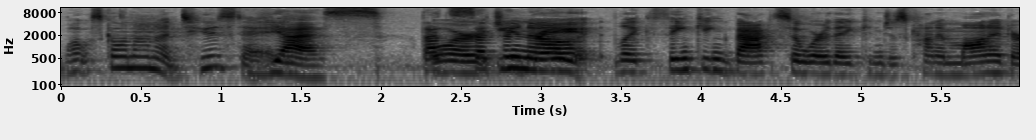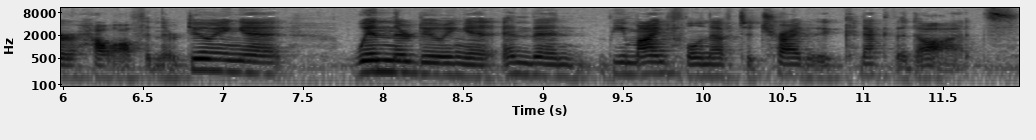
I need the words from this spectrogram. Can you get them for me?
what was going on on Tuesday?" Yes. That's or such a you know, great like thinking back so where they can just kind of monitor how often they're doing it, when they're doing it, and then be mindful enough to try to connect the dots.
